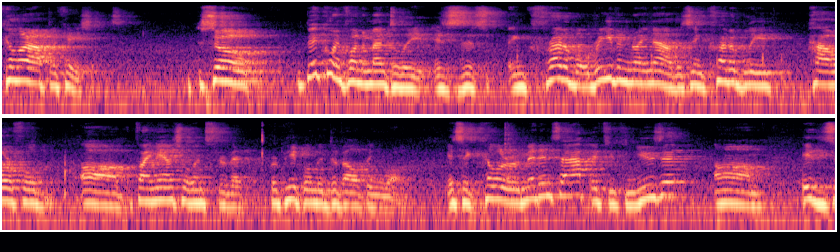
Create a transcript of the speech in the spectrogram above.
Killer applications. So Bitcoin fundamentally is this incredible, even right now, this incredibly powerful uh, financial instrument for people in the developing world. It's a killer remittance app if you can use it. Um, it's,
